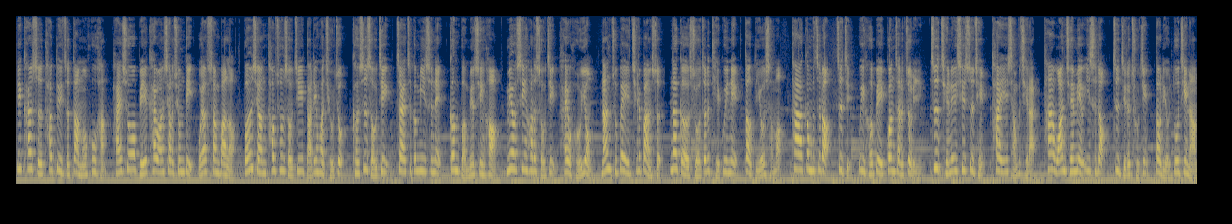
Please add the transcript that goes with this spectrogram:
一开始，他对着大门呼喊，还说：“别开玩笑了，兄弟，我要上班了。”本想掏出手机打电话求助，可是手机在这个密室内根本没有信号，没有信号的手机还有何用？男主被气得半是。那个锁着的铁柜内到底有什么？他更不知道自己为何被关在了这里。之前的一些事情他也想不起来，他完全没有意识到自己的处境到底有多艰难。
